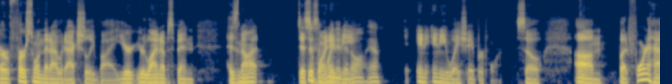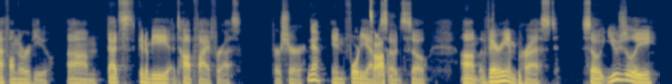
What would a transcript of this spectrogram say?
or first one that I would actually buy. Your your lineup's been has not disappointed, Disappointed me at all? Yeah. in any way, shape, or form. So, um, but four and a half on the review. Um, that's going to be a top five for us for sure. Yeah. In 40 That's awesome. episodes. So, um, very impressed. So, usually,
